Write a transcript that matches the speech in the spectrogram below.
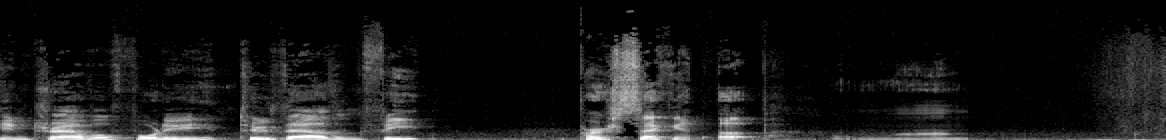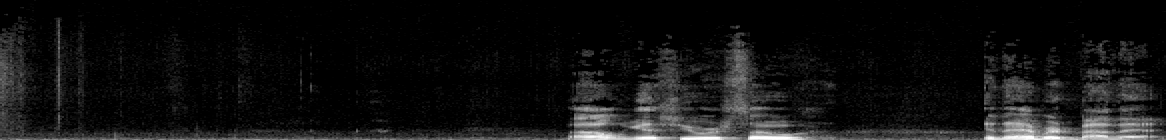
can travel 42,000 feet per second up. I don't guess you were so enamored by that.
